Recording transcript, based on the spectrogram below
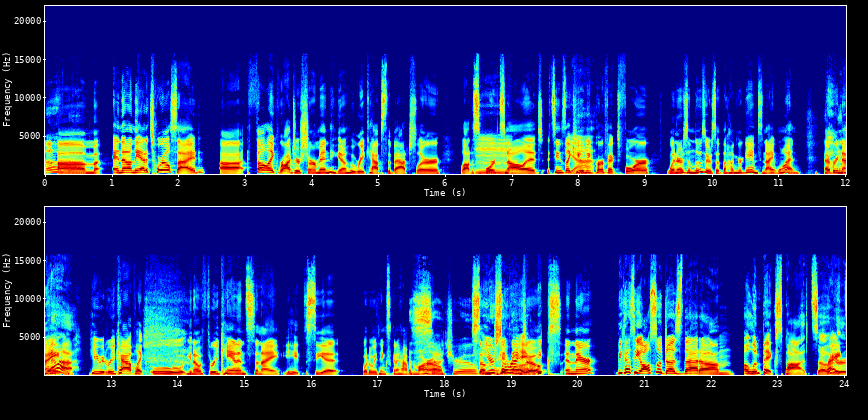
Oh, Um, and then on the editorial side, uh, felt like Roger Sherman, you know, who recaps The Bachelor, a lot of sports Mm. knowledge. It seems like he would be perfect for winners and losers at the Hunger Games night one. Every night, Yeah. he would recap like, "Ooh, you know, three cannons tonight. You hate to see it. What do we think's going to happen That's tomorrow?" so true. Some You're so right. jokes in there. Because he also does that um Olympics pod. So Right. you're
